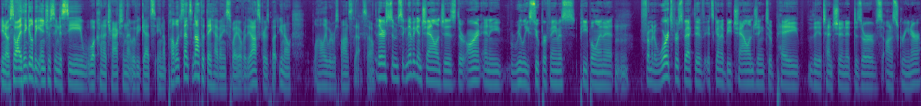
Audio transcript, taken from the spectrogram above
you know, so I think it'll be interesting to see what kind of traction that movie gets in a public sense. Not that they have any sway over the Oscars, but you know, Hollywood responds to that. So There's some significant challenges. There aren't any really super famous people in it. From an awards perspective, it's going to be challenging to pay the attention it deserves on a screener.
